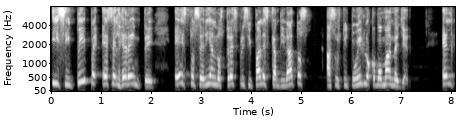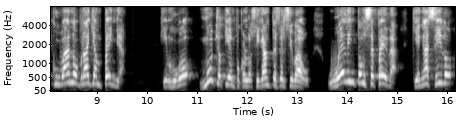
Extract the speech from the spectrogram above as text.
Y si Pipe es el gerente, estos serían los tres principales candidatos a sustituirlo como manager. El cubano Brian Peña, quien jugó mucho tiempo con los gigantes del Cibao. Wellington Cepeda, quien ha sido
